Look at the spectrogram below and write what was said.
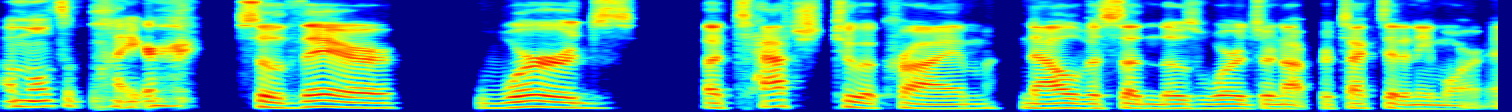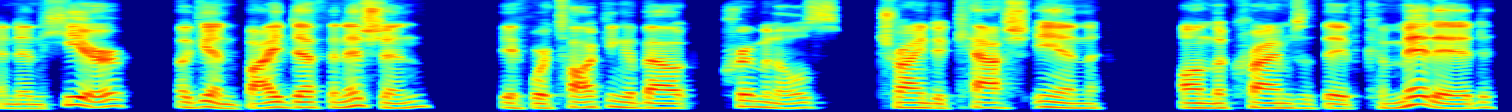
a multiplier. So there, words attached to a crime, now all of a sudden those words are not protected anymore. And then here, again, by definition, if we're talking about criminals trying to cash in on the crimes that they've committed,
